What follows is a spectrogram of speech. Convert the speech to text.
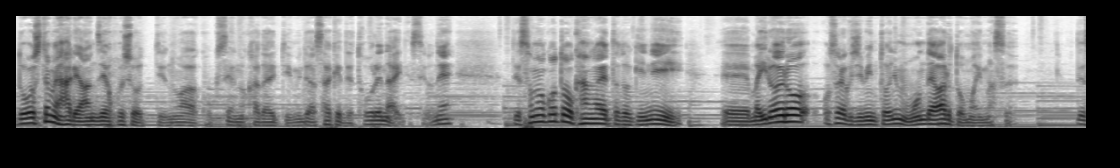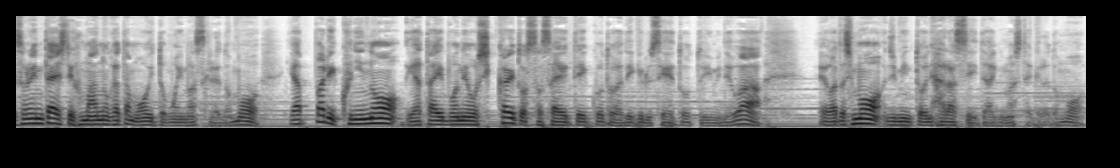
どうしてもやはり安全保障っていうのは国政の課題という意味では避けて通れないですよね。でそのことを考えた時に、えーまあ、いろいろおそらく自民党にも問題はあると思います。でそれに対して不満の方も多いと思いますけれどもやっぱり国の屋台骨をしっかりと支えていくことができる政党という意味では私も自民党に入らせていただきましたけれども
